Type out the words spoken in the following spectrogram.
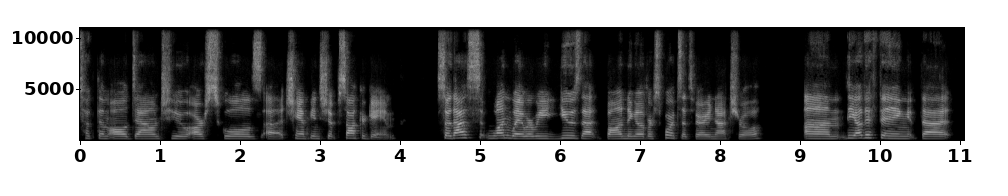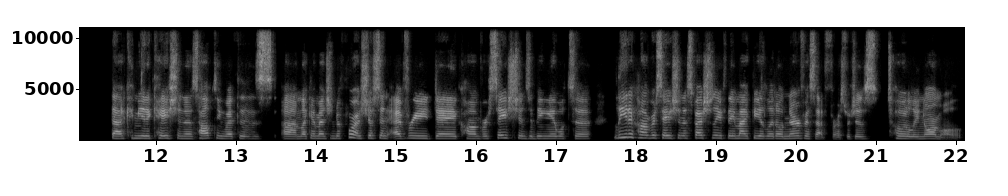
took them all down to our school's uh, championship soccer game. So that's one way where we use that bonding over sports. That's very natural. Um the other thing that that communication has helped me with is um, like i mentioned before it's just in everyday conversations and being able to lead a conversation especially if they might be a little nervous at first which is totally normal.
